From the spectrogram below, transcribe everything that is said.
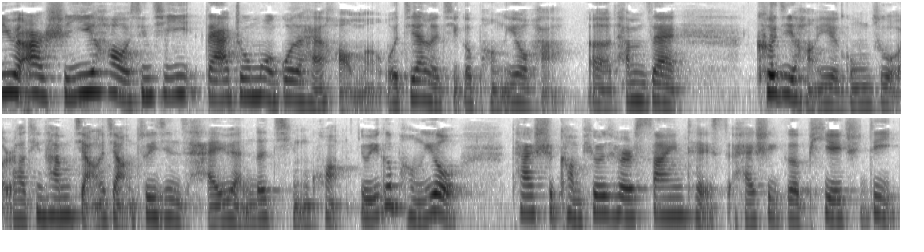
一月二十一号星期一，大家周末过得还好吗？我见了几个朋友哈，呃，他们在科技行业工作，然后听他们讲了讲最近裁员的情况。有一个朋友，他是 computer scientist，还是一个 PhD，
